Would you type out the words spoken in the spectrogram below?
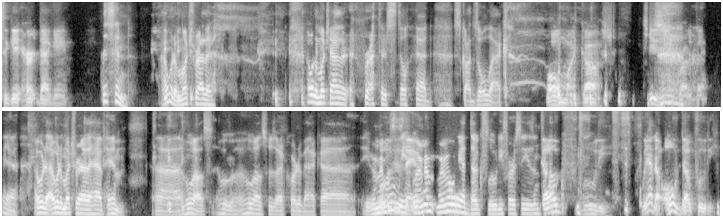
to get hurt that game. Listen, I would have much rather. I would have much rather rather still had Scott Zolak. Oh my gosh. Jesus brought it back. Yeah, I would. I would have much rather have him. Uh, who else? Who who else was our quarterback? Uh, remember we name? remember we had Doug Flutie first season? Doug Flutie. We had the old Doug Flutie,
